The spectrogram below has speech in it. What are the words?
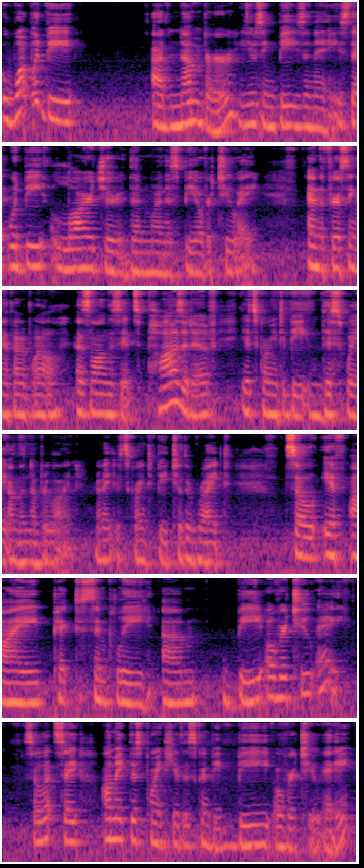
what would be a number using b's and a's that would be larger than minus b over 2a? And the first thing I thought of, well, as long as it's positive, it's going to be this way on the number line, right? It's going to be to the right. So if I picked simply um, b over 2a, so let's say I'll make this point here, this is going to be b over 2a.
